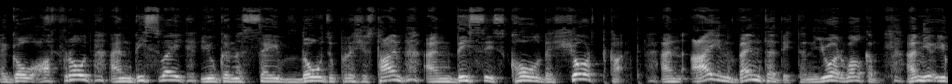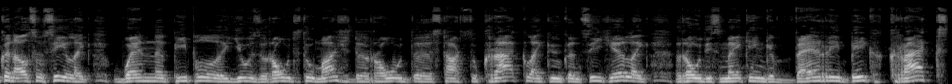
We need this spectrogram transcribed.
uh, go off-road and this way you're gonna save loads of precious time and this is called a shortcut and I invented it and you are welcome. And you, you can also see like when people use roads too much, the road uh, starts to crack. Like you can see here like road is making very big cracks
